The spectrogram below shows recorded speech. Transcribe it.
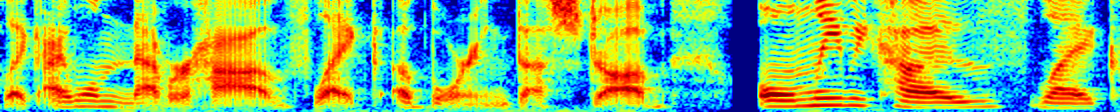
Like I will never have like a boring desk job only because like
